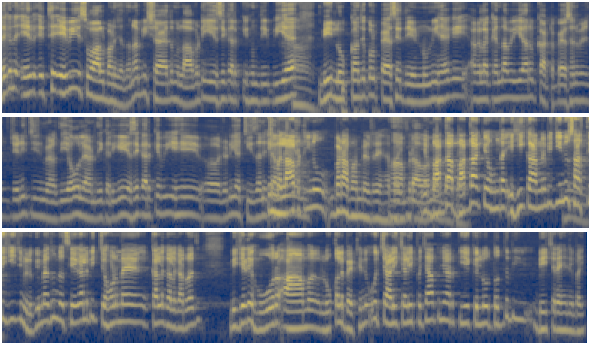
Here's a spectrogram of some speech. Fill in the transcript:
ਲੇਕਿਨ ਇਹ ਇੱਥੇ ਇਹ ਵੀ ਸਵਾਲ ਬਣ ਜਾਂਦਾ ਨਾ ਵੀ ਸ਼ਾਇਦ ਮਿਲਾਵਟ ਹੀ ਇਸੇ ਕਰਕੇ ਹੁੰਦੀ ਵੀ ਹੈ ਵੀ ਲੋਕਾਂ ਦੇ ਕੋਲ ਪੈਸੇ ਦੇਣ ਨੂੰ ਨਹੀਂ ਹੈਗੇ। ਅਗਲਾ ਕਹਿੰਦਾ ਵੀ ਯਾਰ ਘੱਟ ਪੈਸਿਆਂ ਵਿੱਚ ਜਿਹੜੀ ਚੀਜ਼ ਮਿਲਦੀ ਹੈ ਉਹ ਲੈਣ ਦੀ ਕਰੀਏ। ਇਸੇ ਕਰਕੇ ਵੀ ਇਹ ਜਿਹੜੀਆਂ ਚੀਜ਼ਾਂ ਨੇ ਇਹ ਮਿਲਾਵਟੀ ਨੂੰ ਬੜਾਵਾ ਮਿਲ ਰਿਹਾ ਹੈ ਬਾਈ ਇਹ ਵਾਧਾ ਵਾਧਾ ਕਿਉਂ ਹੁੰਦਾ? ਇਹੀ ਕਾਰਨ ਵੀ ਜਿਹਨੂੰ ਸਸਤੀ ਚੀਜ਼ ਮਿਲੂਗੀ। ਮੈਂ ਤੁਹਾਨੂੰ ਦੱਸਿਆ ਗੱਲ ਵੀ ਹੁਣ ਮੈਂ ਕੱਲ ਗੱਲ ਕਰਦਾ ਸੀ ਵੀ ਜਿਹੜੇ ਹੋਰ ਆਮ ਲੋਕਲ ਬੈਠੇ ਨੇ ਉਹ 40 40 50 50 ਰੁਪਏ ਕਿਲੋ ਦੁੱਧ ਵੀ ਵੇਚ ਰਹੇ ਨੇ ਬਾਈ।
